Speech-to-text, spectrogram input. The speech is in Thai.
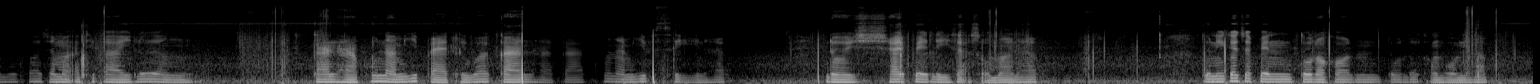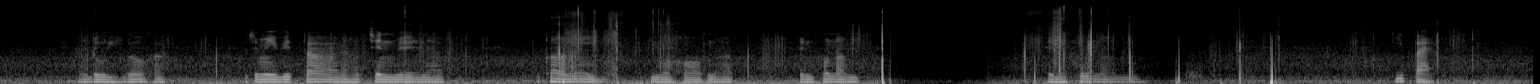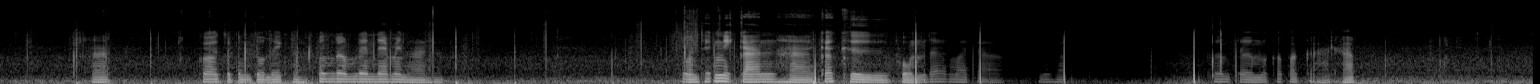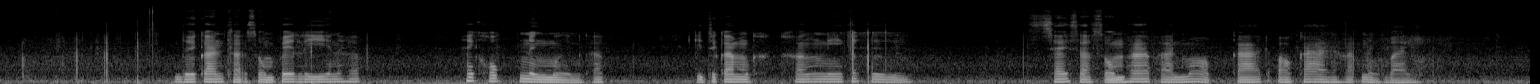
วันนี้ก็จะมาอธิบายเรื่อง การหาผู้นำ 28 หรือว่าการหาการ์ดผู้นำ 24 นะครับ โดยใช้เปรีสะสมมานะครับ ตัวนี้ก็จะเป็นตัวละครตัวเล็กของผมนะครับ มาดูฮีโร่ครับ จะมีวิต้านะครับ เจนเวนะครับ แล้วก็นี่ยูวคอฟนะครับ เป็นผู้นำ เป็นผู้นำ ที่แปดฮะก็จะเป็นตัวเล็กนะเพิ่งเริ่มเล่นได้ไม่นานครับส่วนเทคนิคการหาก็คือผมแรกมาจากนี่ครับ เพิ่มเติมแล้วก็ประกาศครับ โดยการสะสมเปรีนะครับ ให้ครบหนึ่งหมื่นครับ กิจกรรมครั้งนี้ก็คือ ใช้สะสม 5,000 มอบการ์ดออก้านะครับ 1 ใบ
